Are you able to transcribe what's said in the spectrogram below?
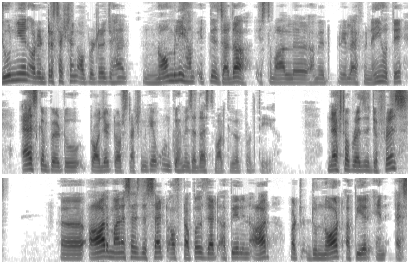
union اور انٹرسیکشن آپریٹر جو ہیں نارملی ہم اتنے زیادہ استعمال ہمیں ریئل لائف میں نہیں ہوتے ایز کمپیئر ٹو پروجیکٹ اور سلیکشن کے ان کو ہمیں زیادہ استعمال کی ضرورت پڑتی ہے next operate is difference R minus S the set of couple that appear in R but do not appear in S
